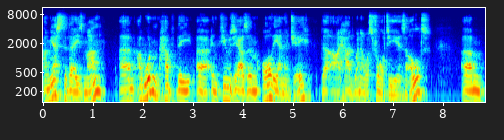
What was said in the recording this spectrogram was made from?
I'm yesterday's man. Um, I wouldn't have the uh, enthusiasm or the energy that I had when I was 40 years old. Um,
